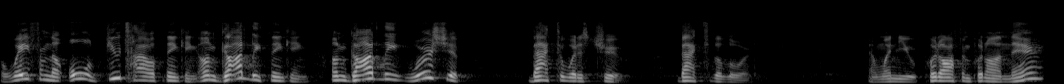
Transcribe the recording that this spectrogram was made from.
away from the old futile thinking, ungodly thinking, ungodly worship, back to what is true, back to the Lord. And when you put off and put on there,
